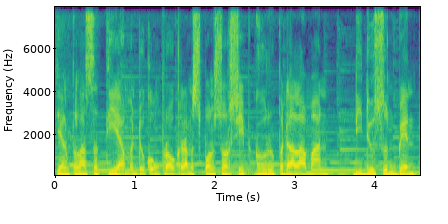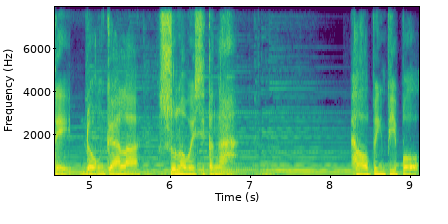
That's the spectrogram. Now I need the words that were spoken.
yang telah setia mendukung program sponsorship guru pedalaman di Dusun Bente, Donggala, Sulawesi Tengah. Helping people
